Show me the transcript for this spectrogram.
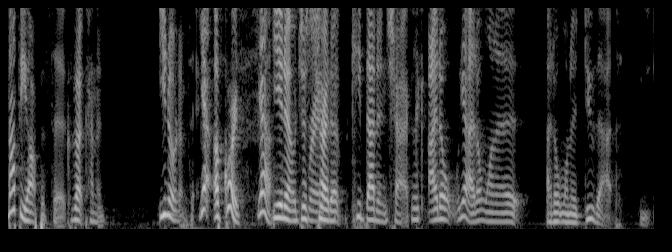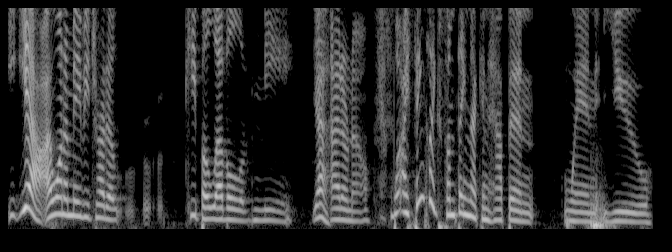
Not the opposite, because that kind of, you know what I'm saying. Yeah, of course. Yeah. You know, just Right. try to keep that in check. Like I don't. Yeah, I don't want to. I don't want to do that. Y- yeah, I want to maybe try to keep a level of me. Yeah. I don't know. Well, I think like something that can happen when you,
